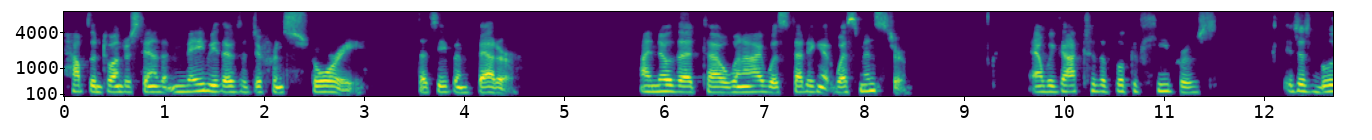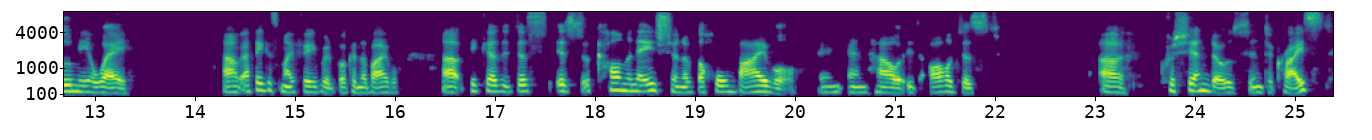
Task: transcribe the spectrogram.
help them to understand that maybe there's a different story that's even better. I know that uh, when I was studying at Westminster and we got to the book of Hebrews, it just blew me away. Um, I think it's my favorite book in the Bible uh, because it just it's a culmination of the whole Bible and, and how it all just uh, crescendos into Christ.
